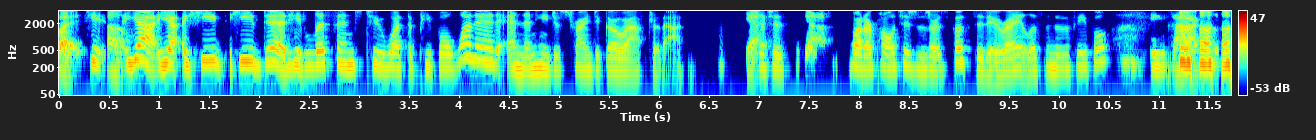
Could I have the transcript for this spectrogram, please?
but He, um, yeah, yeah, he he did. He listened to what the people wanted, and then he just tried to go after that, yeah, which is yeah. what our politicians are supposed to do, right? Listen to the people. exactly. yeah,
